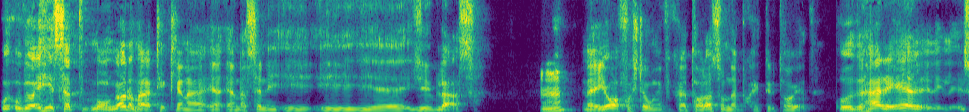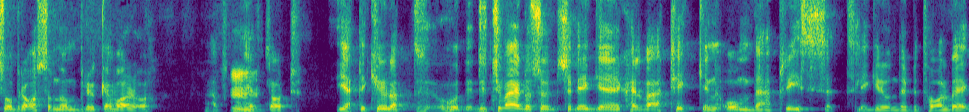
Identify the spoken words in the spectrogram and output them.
Och, och vi har hissat många av de här artiklarna ä- ända sedan i, i, i eh, julas. Mm. när jag första gången fick höra talas om det här projektet överhuvudtaget. Och det här är så bra som de brukar vara då. Mm. Helt klart. jättekul att... Tyvärr då så, så ligger själva artikeln om det här priset ligger under betalvägg.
